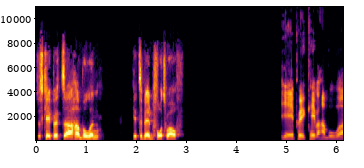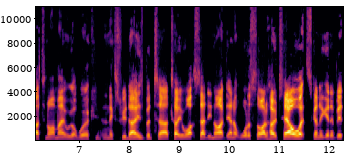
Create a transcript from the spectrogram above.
just keep it humble and get to bed before twelve? Yeah, pretty keep it humble uh, tonight, mate. We've got work in the next few days, but uh, tell you what, Saturday night down at Waterside Hotel, it's going to get a bit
